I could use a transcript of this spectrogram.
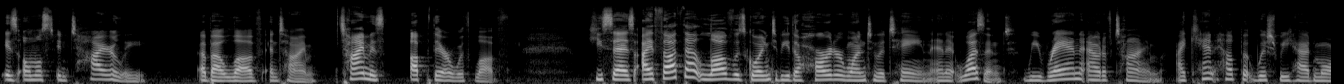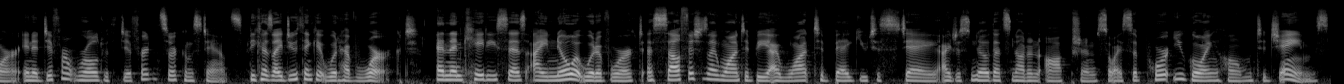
is almost entirely about love and time. Time is up there with love. He says, I thought that love was going to be the harder one to attain, and it wasn't. We ran out of time. I can't help but wish we had more in a different world with different circumstance, because I do think it would have worked. And then Katie says, I know it would have worked. As selfish as I want to be, I want to beg you to stay. I just know that's not an option, so I support you going home to James.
